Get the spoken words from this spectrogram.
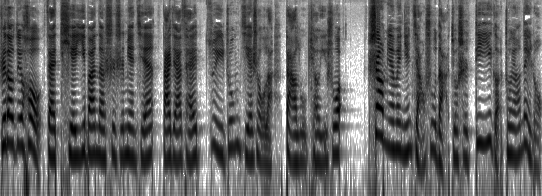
直到最后，在铁一般的事实面前，大家才最终接受了大陆漂移说。上面为您讲述的就是第一个重要内容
